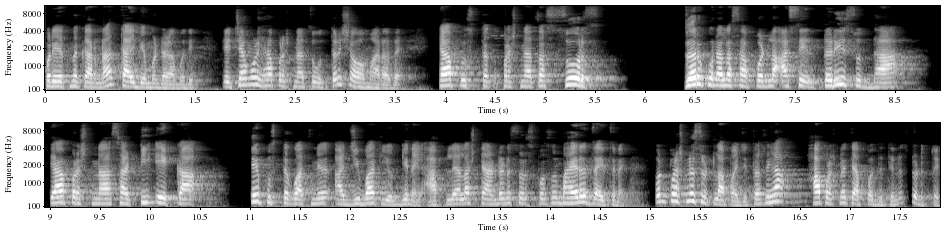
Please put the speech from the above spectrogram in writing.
प्रयत्न करणार कायदे मंडळामध्ये. त्याच्यामुळे ह्या प्रश्नाचं उत्तर शाहू महाराज आहे. ह्या पुस्तक प्रश्नाचा सोर्स जर कुणाला सापडला असेल तरी सुद्धा त्या प्रश्नासाठी एका ते पुस्तक वाचणे अजिबात योग्य नाही. आपल्याला स्टँडर्ड सोर्सपासून बाहेरच जायचं नाही. पण प्रश्न सुटला पाहिजे. तसं ह्या हा प्रश्न त्या पद्धतीने सुटतोय.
